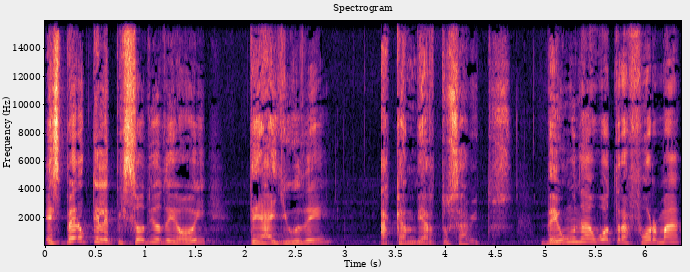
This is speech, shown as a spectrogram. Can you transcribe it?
Espero que el episodio de hoy te ayude a cambiar tus hábitos. De una u otra forma,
